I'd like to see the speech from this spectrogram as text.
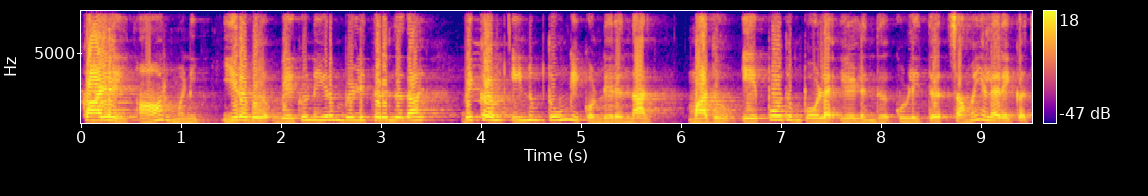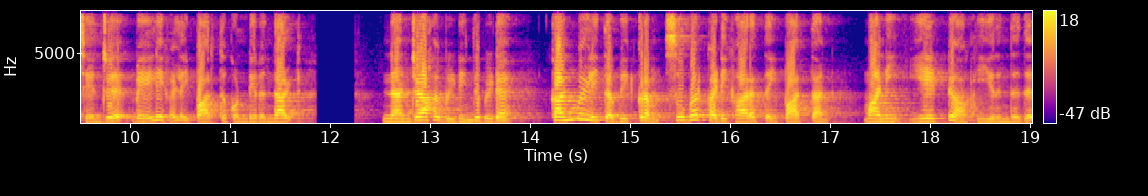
காலை ஆறு மணி. இரவு வெகு நேரம் விழித்திருந்ததால் விக்ரம் இன்னும் தூங்கிக் கொண்டிருந்தான். மது எப்போதும் போல எழுந்து குளித்து சமையலறைக்கு சென்று வேலைகளை பார்த்து கொண்டிருந்தாள். நன்றாக விடிந்துவிட கண் விழித்த விக்ரம் சுவர் கடிகாரத்தை பார்த்தான். மணி எட்டு ஆகியிருந்தது.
